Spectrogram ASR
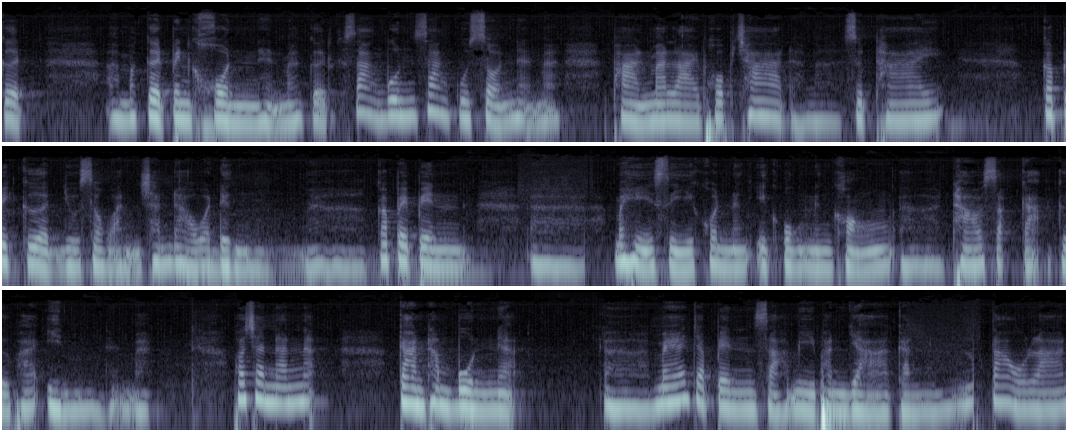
เกิดมาเกิดเป็นคนเห็นไหมเกิดสร้างบุญสร้างกุศลเห็นไหมผ่านมาลายภพชาติมาสุดท้ายก็ไปเกิดอยู่สวรรค์ชั้นดาวดึงก็ไปเป็นมเหสีคนหนึ่งอีกองค์หนึ่งของเท้าสักกะคือพระอินทร์เห็นไหมเพราะฉะนั้น การทำบุญเนี่ยแม้จะเป็นสามีพัญญากัน ลูกเต้าล้าน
